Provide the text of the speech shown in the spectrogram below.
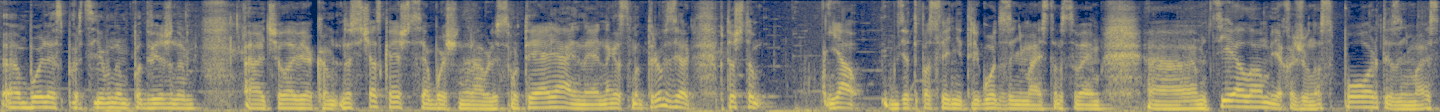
э, более спортивным, подвижным э, человеком. Но сейчас, конечно, себе больше нравлюсь. Вот я реально, я иногда смотрю в зеркало, потому что я где-то последние три года занимаюсь там своим э, телом, я хожу на спорт, я занимаюсь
